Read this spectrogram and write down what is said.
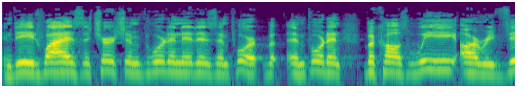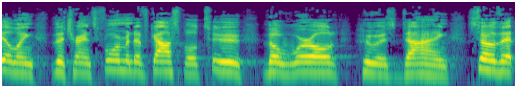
Indeed, why is the church important? It is important because we are revealing the transformative gospel to the world who is dying, so that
